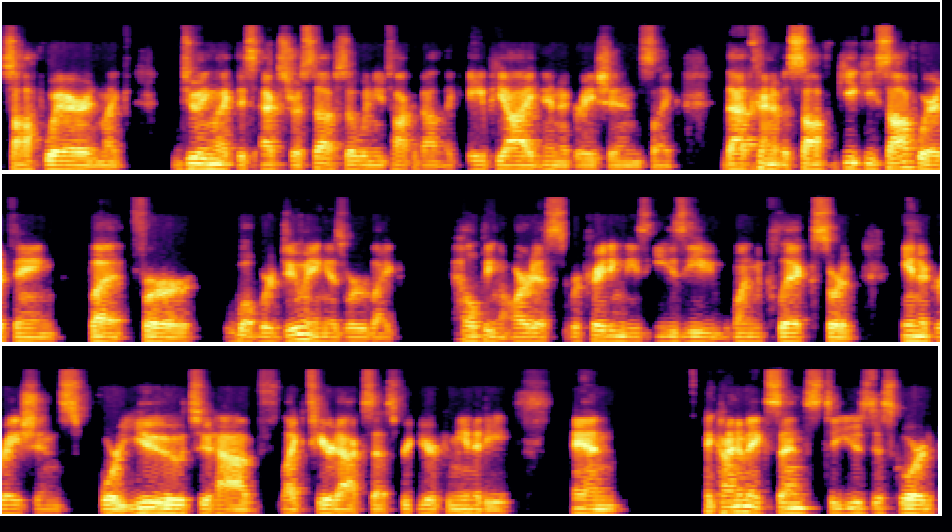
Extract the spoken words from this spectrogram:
software and like doing like this extra stuff. So when you talk about like api integrations like that's kind of a soft geeky software thing. But for what we're doing is we're like helping artists. We're creating these easy one click sort of integrations for you to have like tiered access for your community. And it kind of makes sense to use Discord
